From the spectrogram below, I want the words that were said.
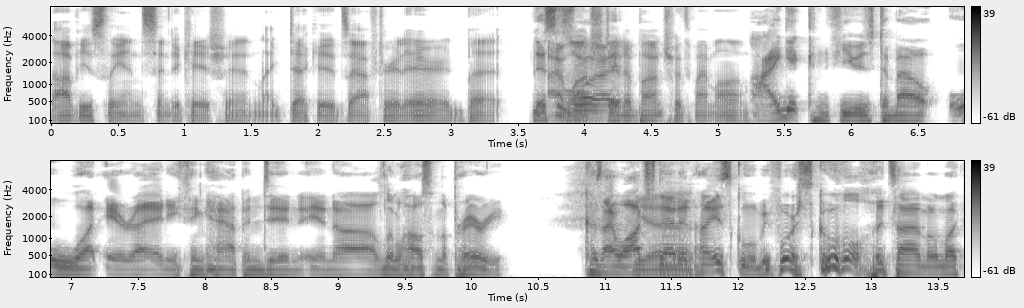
obviously in syndication like decades after it aired, but This I is watched it a bunch with my mom. I get confused about what era anything happened in in uh, Little House on the Prairie. Because I watched that in high school before school all the time, and I'm like,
